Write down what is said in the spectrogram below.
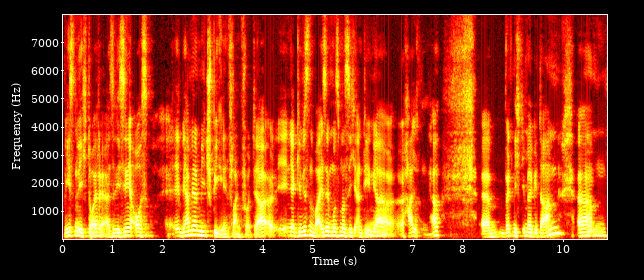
wesentlich teurer. Also die sind ja aus, äh, wir haben ja einen Mietspiegel in Frankfurt, ja. In einer gewissen Weise muss man sich an den ja halten, ja. Ähm, wird nicht immer getan. Ähm,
